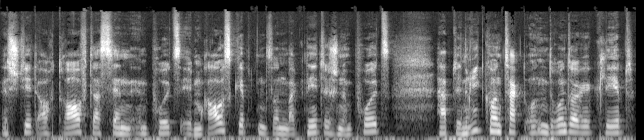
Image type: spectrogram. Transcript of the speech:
Es steht auch drauf, dass er einen Impuls eben rausgibt, so einen magnetischen Impuls. Hab den Read-Kontakt unten drunter geklebt,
